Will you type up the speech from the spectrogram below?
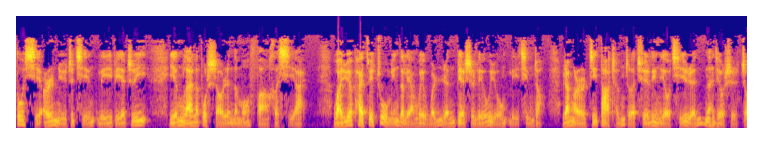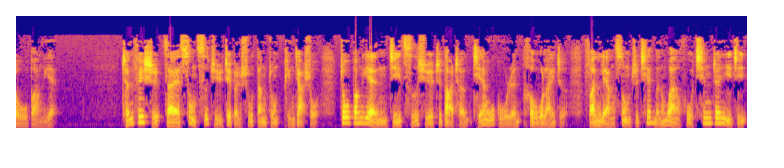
多写儿女之情、离别之意，迎来了不少人的模仿和喜爱。婉约派最著名的两位文人便是柳永、李清照，然而集大成者却另有其人，那就是周邦彦。陈飞石在《宋词举》这本书当中评价说。周邦彦集词学之大成，前无古人，后无来者。凡两宋之千门万户，清真一集，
